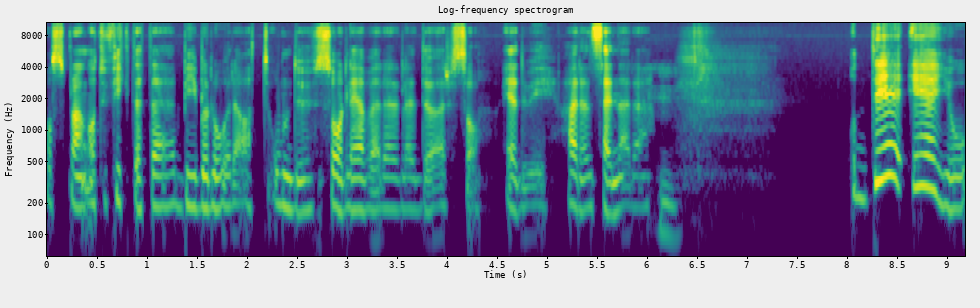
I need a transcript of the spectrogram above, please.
og sprang, at du fikk dette bibelordet at om du så lever eller dør, så er du i Herrens senere. Mm. Og det er jo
